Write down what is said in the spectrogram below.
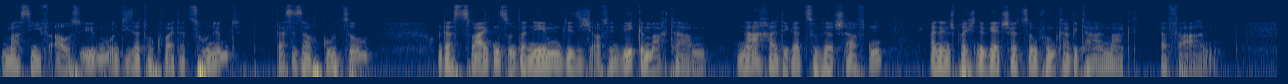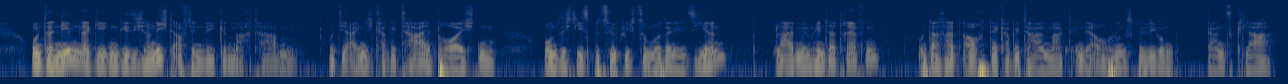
massiv ausüben und dieser Druck weiter zunimmt. Das ist auch gut so. Und dass zweitens Unternehmen, die sich auf den Weg gemacht haben, nachhaltiger zu wirtschaften, eine entsprechende Wertschätzung vom Kapitalmarkt erfahren. Unternehmen dagegen, die sich noch nicht auf den Weg gemacht haben und die eigentlich Kapital bräuchten, um sich diesbezüglich zu modernisieren, bleiben im Hintertreffen und das hat auch der Kapitalmarkt in der Erholungsbewegung ganz klar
